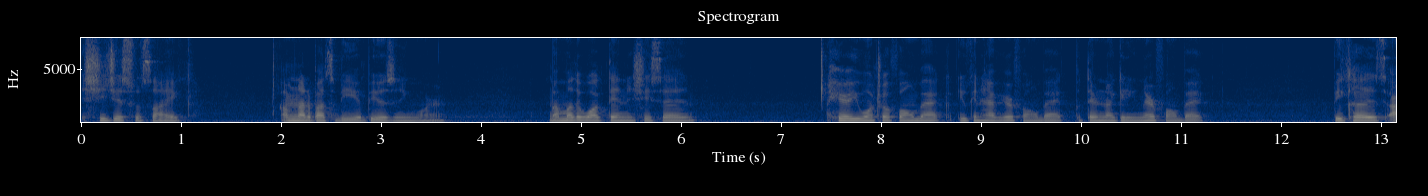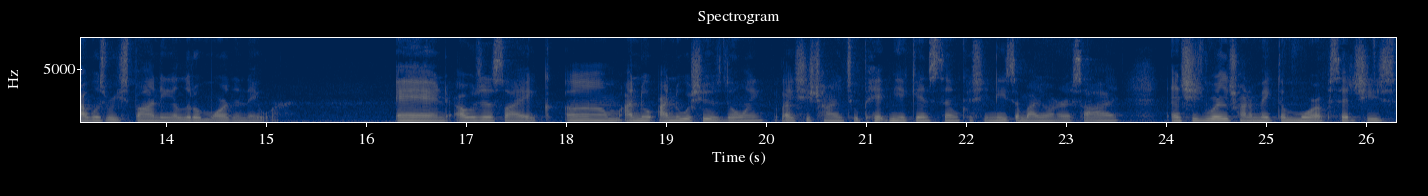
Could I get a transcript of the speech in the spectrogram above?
she just was like I'm not about to be abused anymore. My mother walked in and she said, "Here, you want your phone back? You can have your phone back, but they're not getting their phone back." Because I was responding a little more than they were and I was just like, um, I knew I knew what she was doing. Like she's trying to pit me against them because she needs somebody on her side, and she's really trying to make them more upset. She's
